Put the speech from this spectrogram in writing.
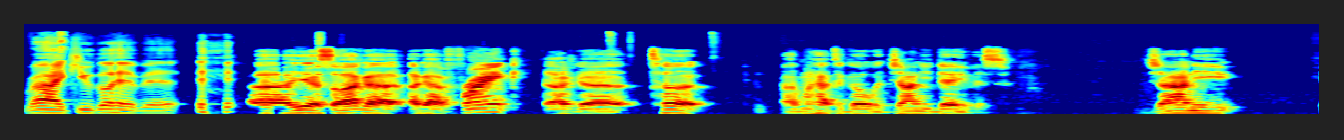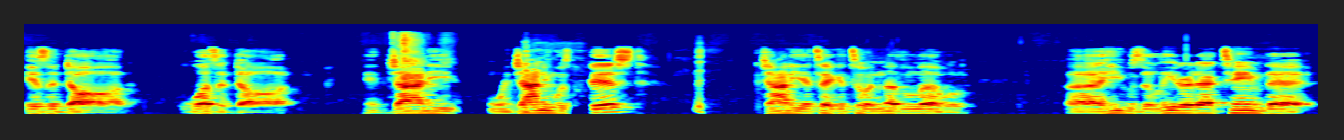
Right, Q. Go ahead, man. uh, yeah. So I got I got Frank. I got Tuck. I'm gonna have to go with Johnny Davis. Johnny is a dog. Was a dog, and Johnny when Johnny was pissed, Johnny had taken to another level. Uh, he was the leader of that team. That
